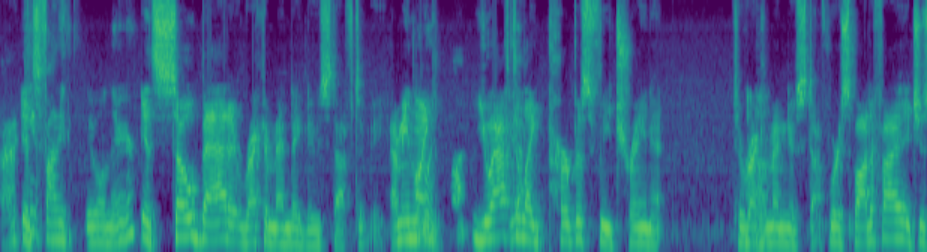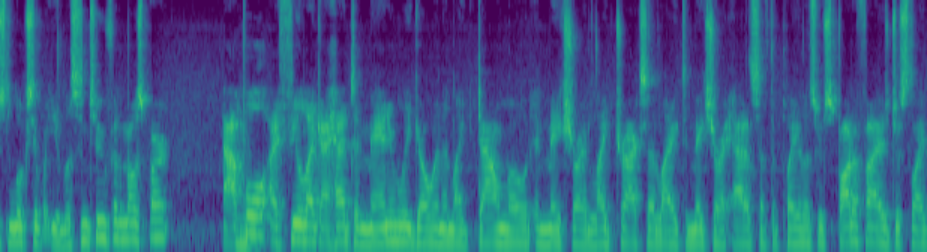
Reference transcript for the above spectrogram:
I can't It's- find anything new on there. it's so bad at recommending new stuff to me. I mean, Oh like you have to like purposefully train it to Uh-huh. recommend new stuff. Where Spotify, it just looks at what you listen to for the most part. Apple, Mm-hmm. I feel like I had to manually go in and like download and make sure I like tracks I liked and make sure I added stuff to playlists. Where Spotify is just like,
